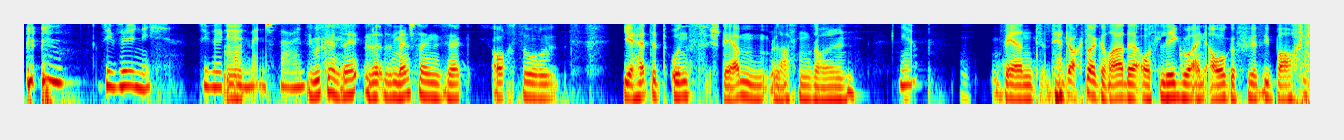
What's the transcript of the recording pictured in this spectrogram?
sie will nicht. Sie will kein mhm. Mensch sein. Sie will kein Se also Mensch sein. Sie sagt auch so, ihr hättet uns sterben lassen sollen. Ja. Während der Doktor gerade aus Lego ein Auge für sie baut.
